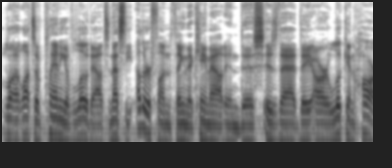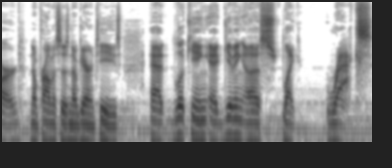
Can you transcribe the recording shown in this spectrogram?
lots of planning of loadouts, and that's the other fun thing that came out in this is that they are looking hard, no promises, no guarantees, at looking at giving us like racks.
